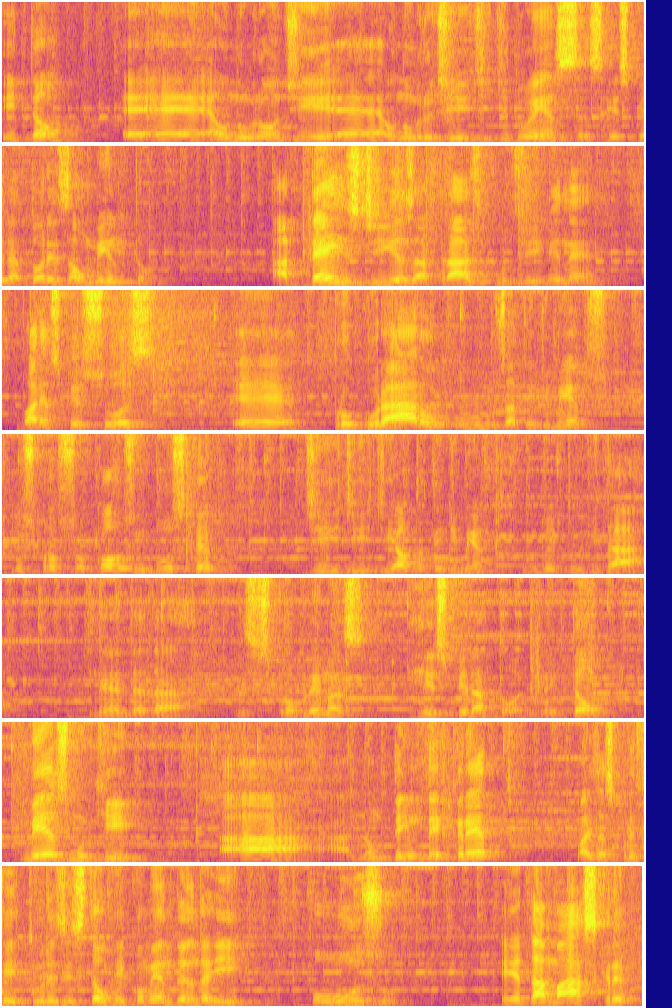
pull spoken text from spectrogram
Então é, é, é o número onde é, o número de, de, de doenças respiratórias aumentam. Há 10 dias atrás, inclusive, né, várias pessoas é, procuraram os atendimentos nos pronto-socorros em busca de, de, de autoatendimento em virtude da, né, da, da, desses problemas respiratórios. Né? Então, mesmo que a, a, não tenha um decreto, mas as prefeituras estão recomendando aí o uso é, da máscara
